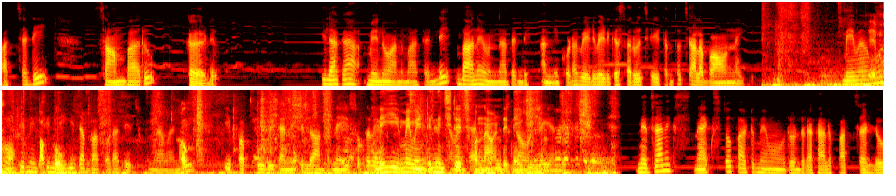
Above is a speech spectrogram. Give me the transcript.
పచ్చడి సాంబారు కర్డ్. ఇలాగా మెనూ అనమాట అండి. బాగానే ఉన్నదండి. అన్నీ కూడా వేడివేడిగా సర్వ్ చేయడంతో చాలా బాగున్నాయి. ఏమో ఇంటి నుంచి. నెయ్యి డబ్బా కూడా తెచ్చుకున్నామండి. ఈ పప్పు వీటన్నిటిలో అంత నెయ్యి సుత వేసుకుని నెయ్యి మేము ఇంటి నుంచి తెచ్చుకున్నామండి, నెయ్యి. నిజానికి స్నాక్స్తో పాటు మేము రెండు రకాల పచ్చళ్ళు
